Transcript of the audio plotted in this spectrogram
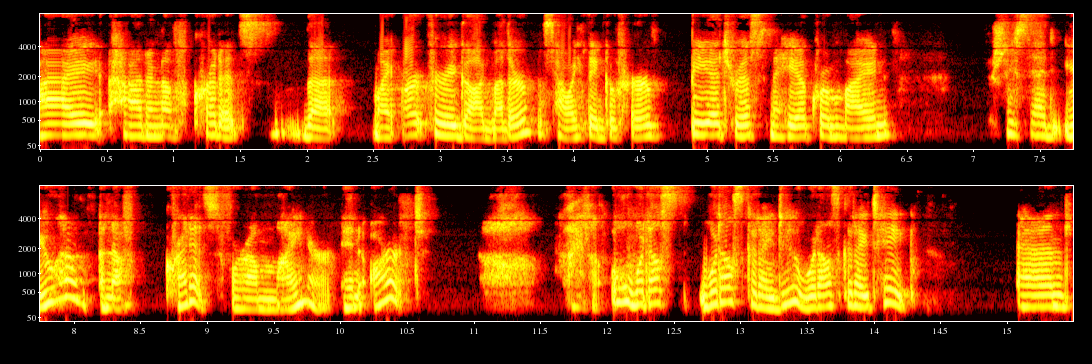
I had enough credits that my art fairy godmother, that's how I think of her, Beatrice Mejia Krumbein, she said, You have enough credits for a minor in art. I thought, oh, what else? What else could I do? What else could I take? And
